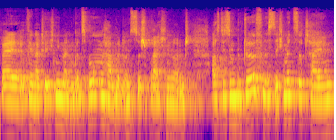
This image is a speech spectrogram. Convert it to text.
weil wir natürlich niemanden gezwungen haben, mit uns zu sprechen. Und aus diesem Bedürfnis, sich mitzuteilen,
